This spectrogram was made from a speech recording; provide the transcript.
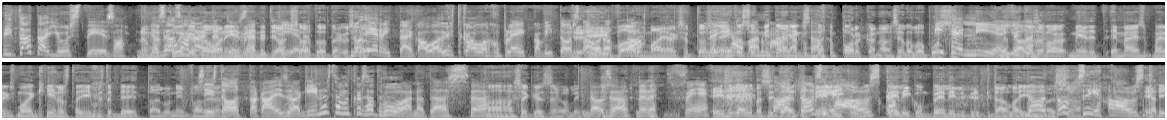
niin tätä justiinsa. No, Ja mut sä kuinka kauan ihminen nyt jaksaa tiedät. tota, koska- No erittäin kauan, yhtä kauan kuin Pleikka Vitosta ei odottaa. varmaan jaksa. Tuossa, No ei tuossa ole mitään jaksaa. niinku porkkanaa siellä lopussa. Miten niin ei no, ole? mitä sä vaan mietit? En mä esimerkiksi mua ei kiinnosta ihmisten deittailu niin paljon. Siis totta kai se on kiinnostaa, mutta kun sä oot huono tässä. Aha, sekö se oli? No se on se. Ei se tarkoita sitä, on että peli kun, peli kun peli, niin pitää olla Tää on innoissaan. tosi hauska Ei,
